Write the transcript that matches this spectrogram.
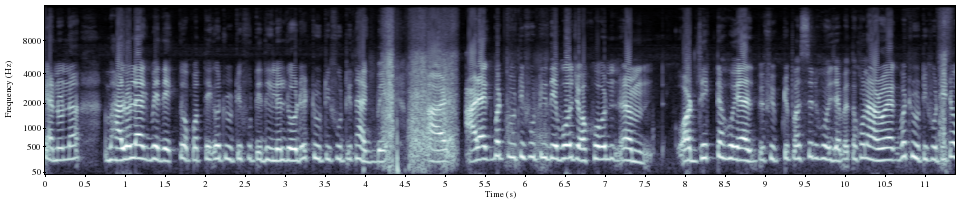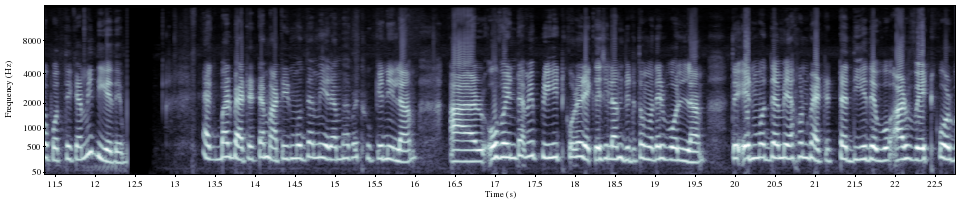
কেননা ভালো লাগবে দেখতে। ওপর থেকেও টুটি ফুটি দিলে, লোডে টুটি ফুটি থাকবে। আর আর একবার টুটি ফুটি দেবো যখন অর্ধেকটা হয়ে আসবে ফিফটি পার্সেন্ট হয়ে যাবে, তখন আরও একবার টুটি ফুটিটা ওপর থেকে আমি দিয়ে দেবো। একবার ব্যাটারটা মাটির মধ্যে আমি এরমভাবে ঠুকে নিলাম আর ওভেনটা আমি প্রিহিট করে রেখেছিলাম, যেটা তোমাদের বললাম। তো এর মধ্যে আমি এখন ব্যাটারটা দিয়ে দেব আর ওয়েট করব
